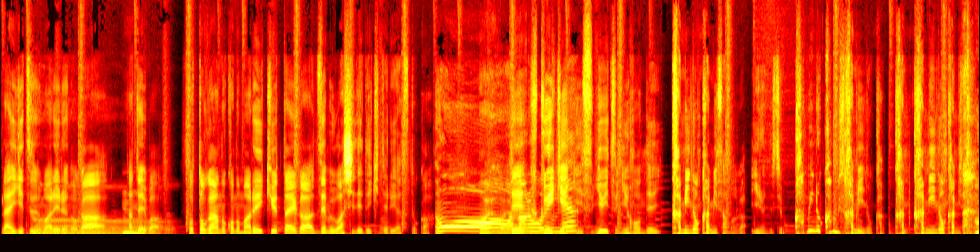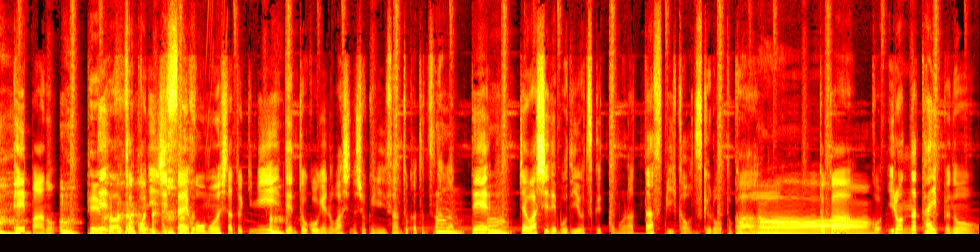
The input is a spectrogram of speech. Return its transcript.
来月生まれるのが例えば外側のこの丸い球体が全部和紙でできてるやつとか。で福井県に唯一日本で紙の神様がいるんですよ。紙の神様。紙のか紙紙の神あ様ーペーパーの。うん。でペーパー。そこに実際訪問した時うにん。伝統工芸の和紙の職人さんとかとつながって、うん。じゃあ和紙でボディを作ってもらったスピーカーを作ろうとあかー。とかこういろんなタイプの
